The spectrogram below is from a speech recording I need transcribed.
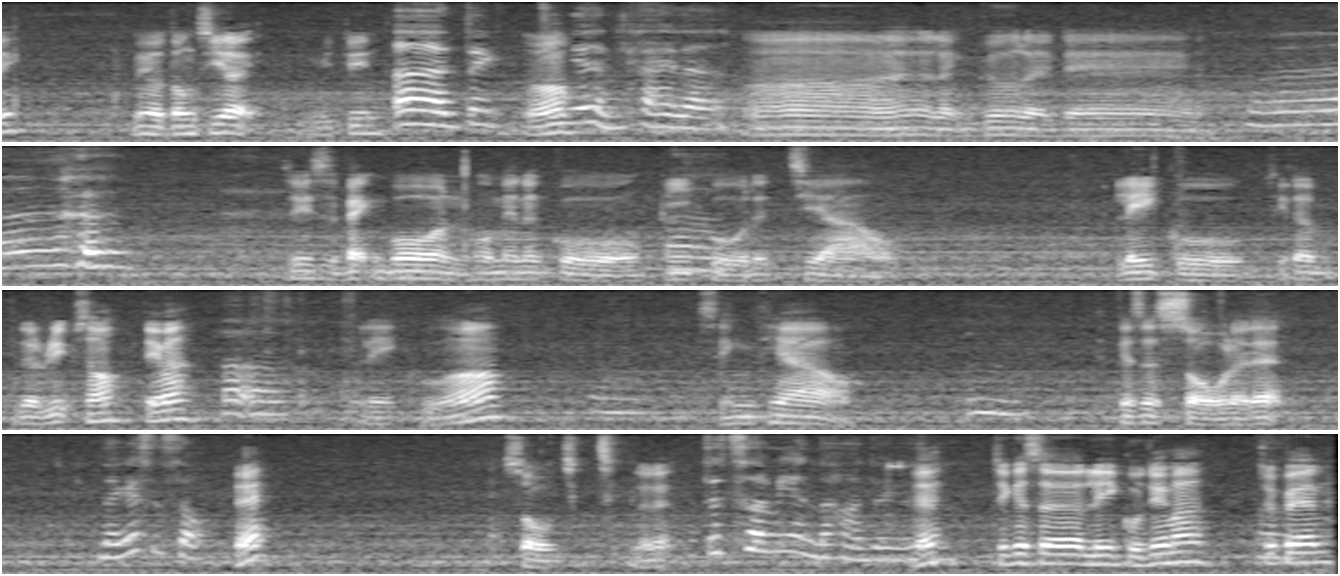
对，没有东西了，between 啊，对，哦。今天很开了。啊，like girl like that。啊，这是 backbone 后面的骨，屁股的脚，肋骨，记得 the ribs 哦，对吗？嗯嗯。肋骨哦，嗯心跳，嗯，这个是手来的，哪个是手？哎，手来的，在侧面的哈，这个是。哎，这个是肋骨对吗？这边，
